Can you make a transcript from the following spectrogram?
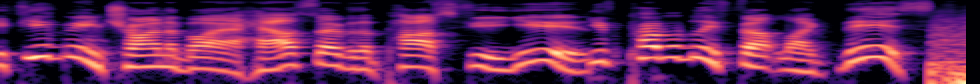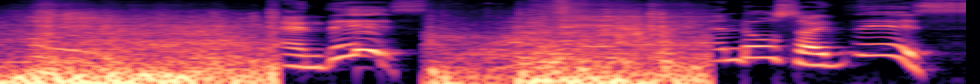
If you've been trying to buy a house over the past few years, you've probably felt like this. And this. And also this.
